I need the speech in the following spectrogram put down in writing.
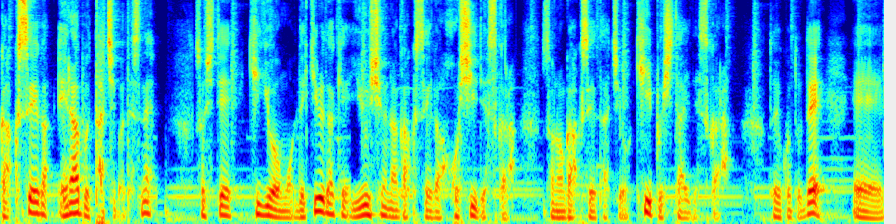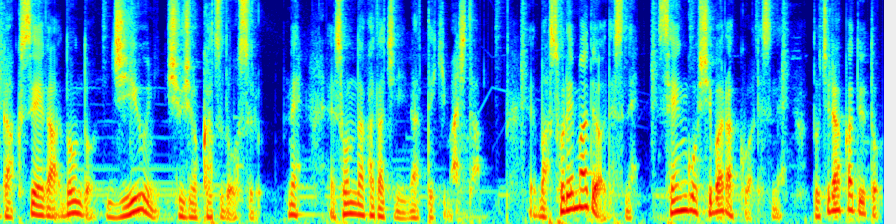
学生が選ぶ立場ですね。そして企業もできるだけ優秀な学生が欲しいですから、その学生たちをキープしたいですから。ということで、えー、学生がどんどん自由に就職活動をする。ね、そんな形になってきました。まあ、それまではですね、戦後しばらくはですね、どちらかというと、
